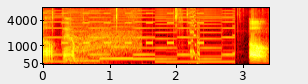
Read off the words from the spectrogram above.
Oh damn. Oh.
